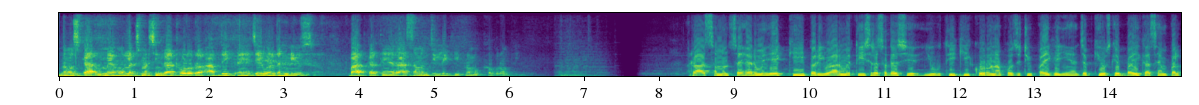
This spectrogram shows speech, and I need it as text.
नमस्कार, मैं हूँ लक्ष्मण सिंह राठौड़ और आप देख रहे हैं जयवर्धन न्यूज़। बात करते हैं राजसमंद ज़िले की प्रमुख खबरों की। राजसमंद शहर में एक ही परिवार में तीसरे सदस्य युवती की कोरोना पॉजिटिव पाई गई है, जबकि उसके भाई का सैंपल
